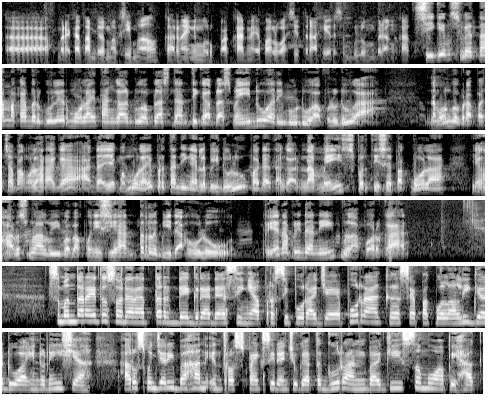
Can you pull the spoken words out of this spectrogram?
uh, mereka tampil maksimal karena ini merupakan evaluasi terakhir sebelum berangkat. SEA Games Vietnam akan bergulir mulai tanggal 12 dan 13 Mei 2022. Namun beberapa cabang olahraga ada yang memulai pertandingan lebih dulu pada tanggal 6 Mei seperti sepak bola yang harus melalui babak penyisihan terlebih dahulu. Riana Pridani melaporkan. Sementara itu, saudara terdegradasinya Persipura Jayapura ke sepak bola Liga 2 Indonesia harus menjadi bahan introspeksi dan juga teguran bagi semua pihak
